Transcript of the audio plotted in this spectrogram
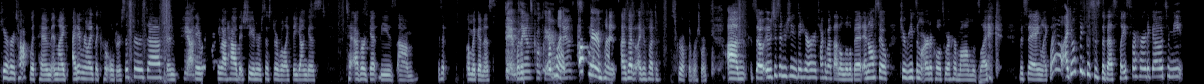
hear her talk with him, and like I didn't realize like her older sister is deaf, and yeah. they were talking about how that she and her sister were like the youngest to ever get these um oh my goodness the implants, cochlear implants. implants. Cochlear implants. I was about to, I was about to screw up the worst word. Um, so it was just interesting to hear her talk about that a little bit, and also to read some articles where her mom was like was saying like, well, I don't think this is the best place for her to go to meet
